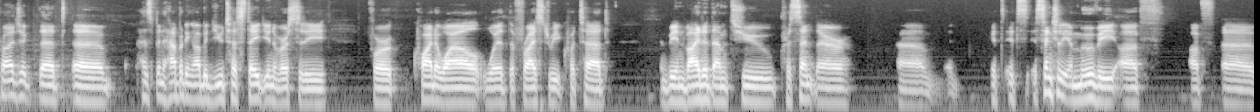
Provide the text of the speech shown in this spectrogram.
project that uh, has been happening up at Utah State University for quite a while with the Fry Street Quartet, and we invited them to present their. Um, it, it's essentially a movie of of uh,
